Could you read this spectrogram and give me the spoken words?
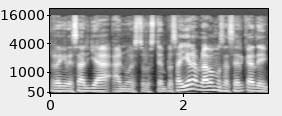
regresar ya a nuestros templos. Ayer hablábamos acerca de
